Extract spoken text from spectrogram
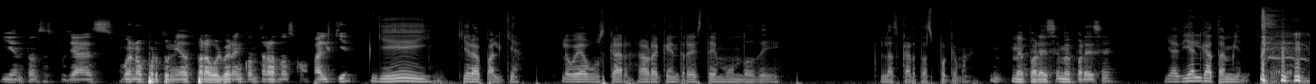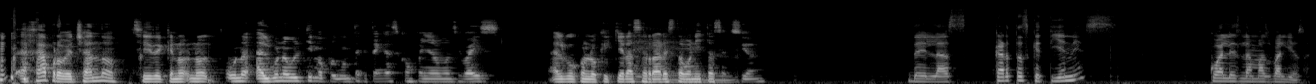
Y entonces, pues ya es buena oportunidad para volver a encontrarnos con Palkia. Yay, quiero a Palkia. Lo voy a buscar ahora que entre a este mundo de las cartas Pokémon. Me parece, me parece. Y a Dialga también. Ajá, aprovechando. Sí, de que no, no, una, alguna última pregunta que tengas, compañero Monsiváis. Algo con lo que quieras cerrar esta bonita Eh, sección. De las cartas que tienes, ¿cuál es la más valiosa?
